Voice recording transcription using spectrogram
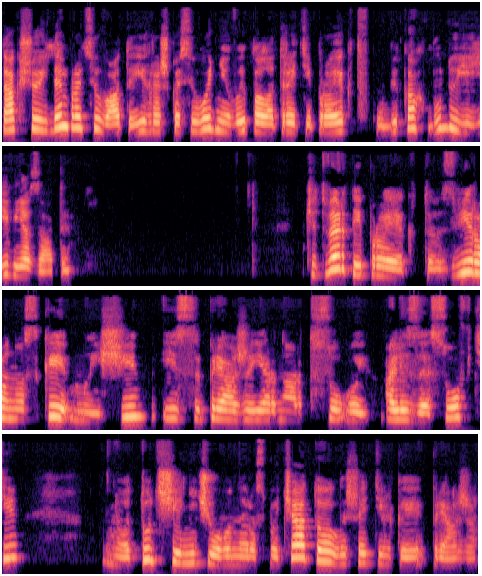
Так що йдемо працювати. Іграшка сьогодні випала третій проєкт в кубіках, буду її в'язати. Четвертий проєкт звіроноски миші із пряжі Ярнард ой, Alize Softy. Тут ще нічого не розпочато, лише тільки пряжа.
